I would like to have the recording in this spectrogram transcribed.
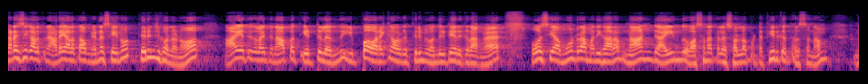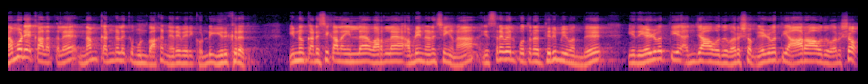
கடைசி காலத்தின் அடையாளத்தை அவங்க என்ன செய்யணும்? தெரிஞ்சு கொள்ளணும். ஆயிரத்தி தொள்ளாயிரத்தி நாற்பத்தி எட்டுலேருந்து இப்போ வரைக்கும் அவருக்கு திரும்பி வந்துக்கிட்டே இருக்கிறாங்க. ஓசியா மூன்றாம் அதிகாரம் நான்கு ஐந்து வசனத்தில் சொல்லப்பட்ட தீர்க்க தரிசனம் நம்முடைய காலத்தில் நம் கண்களுக்கு முன்பாக நிறைவேறி கொண்டு இருக்கிறது. இன்னும் கடைசி காலம் இல்லை வரல அப்படின்னு நினச்சிங்கன்னா இஸ்ரேவேல் புத்திரர் திரும்பி வந்து இது எழுபத்தி அஞ்சாவது வருஷம் எழுபத்தி ஆறாவது வருஷம்.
